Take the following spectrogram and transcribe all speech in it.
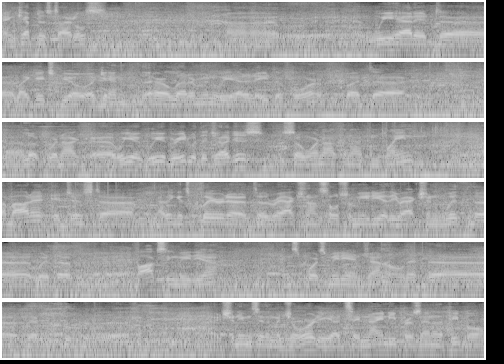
and kept his titles. Uh, we had it uh, like HBO again, the Harold Lederman. We had it eight to four, but uh, look, we're not. Uh, we we agreed with the judges, so we're not going to complain about it. It just, uh, I think it's clear to, to the reaction on social media, the reaction with the with the boxing media and sports media in general that uh, that. Uh, shouldn't even say the majority. I'd say 90% of the people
